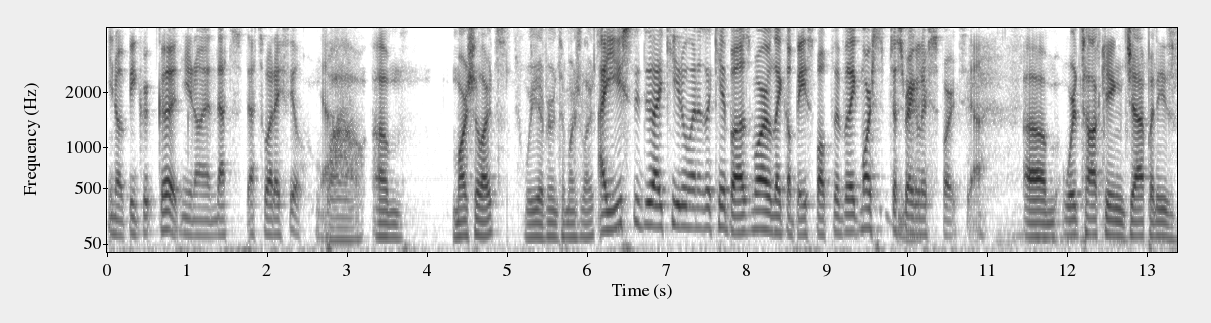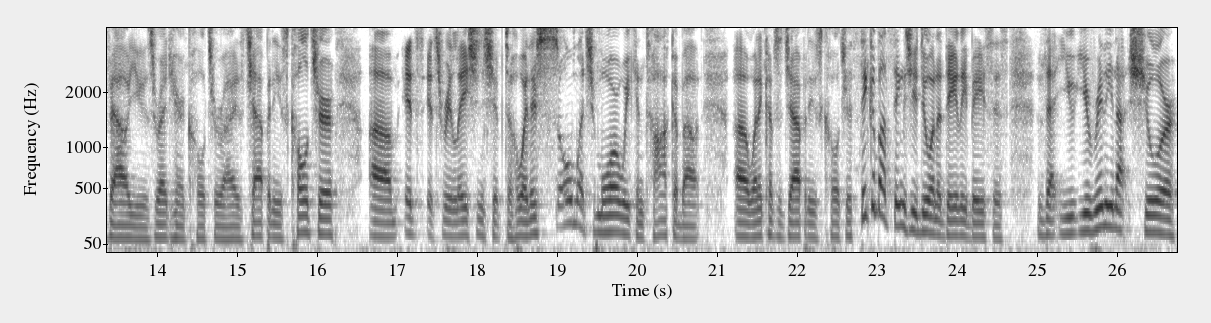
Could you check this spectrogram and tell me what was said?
you know be good, you know, and that's that's what I feel. Yeah. Wow. Um, martial arts. Were you ever into martial arts? I used to do aikido when I was a kid, but I was more like a baseball player, but like more just regular sports. Yeah. Um, we're talking Japanese values right here in Culturized. Japanese culture, um, its its relationship to Hawaii. There's so much more we can talk about uh, when it comes to Japanese culture. Think about things you do on a daily basis that you you're really not sure,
